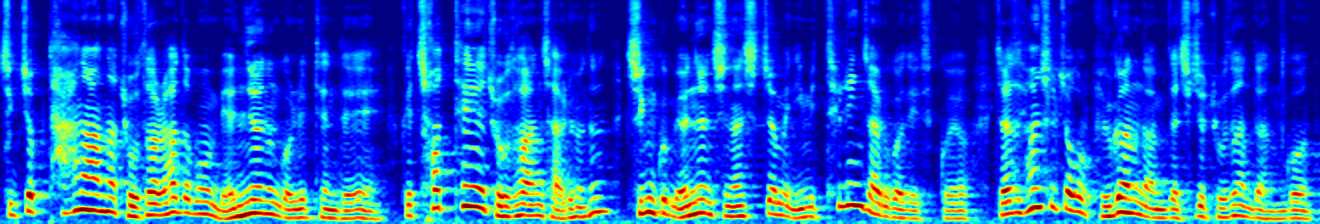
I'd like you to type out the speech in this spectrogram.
직접 다 하나하나 조사를 하다 보면 몇 년은 걸릴 텐데 그 첫 해에 조사한 자료는 지금 그 몇 년 지난 시점엔 이미 틀린 자료가 돼 있을 거예요. 자, 그래서 현실적으로 불가능합니다. 직접 조사한다는 건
